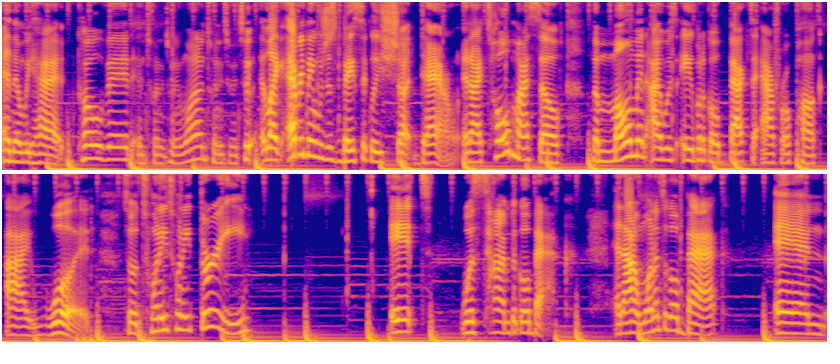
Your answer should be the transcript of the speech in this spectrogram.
And then we had COVID in 2021, 2022. Like everything was just basically shut down. And I told myself the moment I was able to go back to Afropunk, I would. So 2023, it was time to go back. And I wanted to go back and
